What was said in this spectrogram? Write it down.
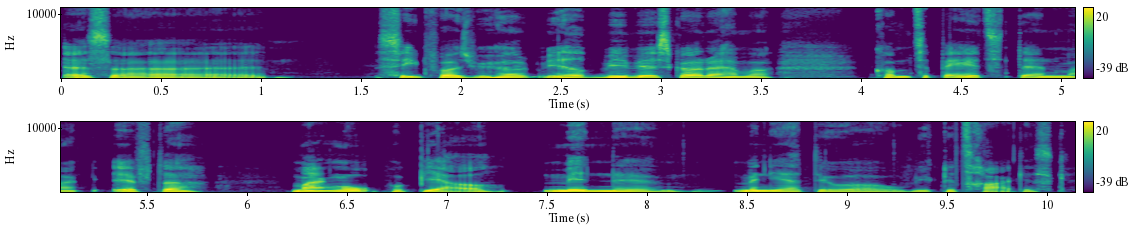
altså, set for os. Vi, hørte, vi, havde, vi vidste godt, at han var kommet tilbage til Danmark efter mange år på bjerget, men, øh, men ja, det var jo virkelig tragisk.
